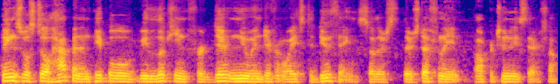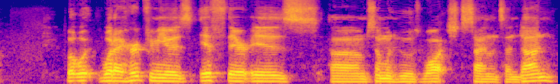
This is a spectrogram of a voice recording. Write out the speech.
things will still happen and people will be looking for new and different ways to do things. So there's, there's definitely opportunities there. So, but what, what I heard from you is if there is um, someone who has watched Silence Undone,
